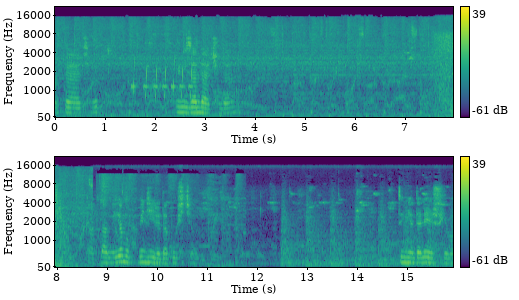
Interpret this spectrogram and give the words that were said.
опять вот незадача, да? Так, ладно, ее мы победили, допустим. Ты не одолеешь его.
